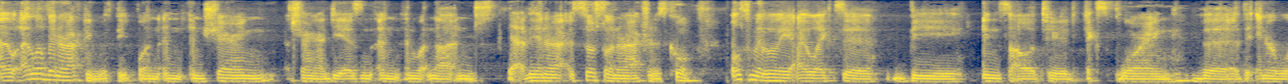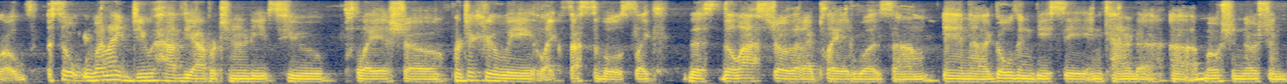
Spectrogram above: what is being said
I, I, love interacting with people and, and, and sharing sharing ideas and, and, and, whatnot. And just yeah, the intera- social interaction is cool. Ultimately, I like to be in solitude, exploring the the inner world. So when I do have the opportunity to play a show, particularly particularly like festivals. Like this, the last show that I played was um, in uh, Golden, BC, in Canada. Uh, Motion Notion.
